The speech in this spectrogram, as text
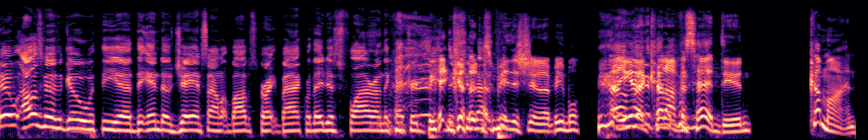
I was going to go with the uh, the end of Jay and Silent Bob Strike Back, where they just fly around the country beating the shit out of beat people. the shit out of people. Yeah, you gotta cut off his head, dude. Come on.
